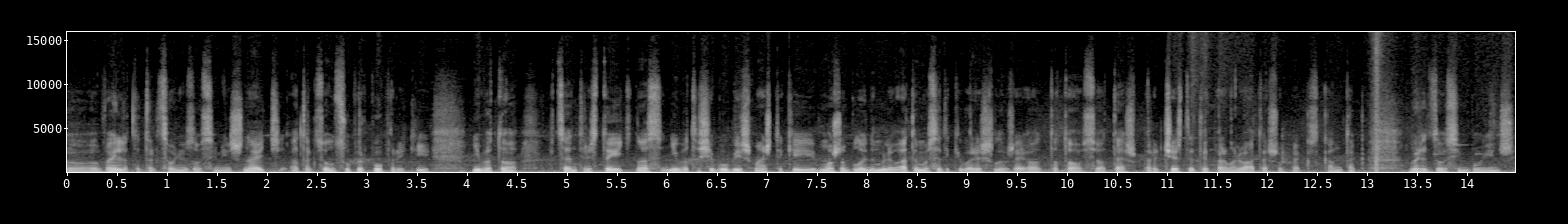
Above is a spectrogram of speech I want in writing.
е, вигляд атракціонів зовсім інший. Навіть атракціон Супер-Пупер, який нібито в центрі стоїть, у нас нібито ще був більш-менш такий, можна було й намалювати. Ми все-таки вирішили вже його до того всього теж перечистити, перемалювати, щоб, як скажімо так, вигляд зовсім був інший.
